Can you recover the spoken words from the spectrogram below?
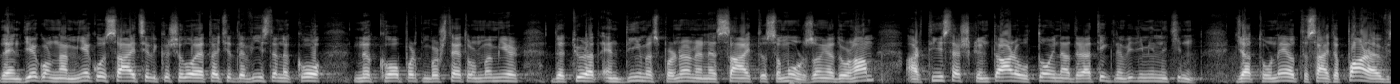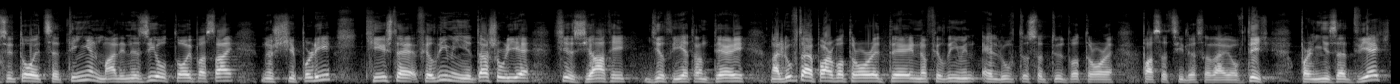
dhe e ndjekur nga mjeku i saj i cili e këshilloi atë që të lëvizte në kohë në kohë për të mbështetur më mirë detyrat e ndihmës për nënën e saj të sëmurë. Zonja Durham, artiste, shkrimtare, udhëtoi në Adriatik në vitin një mijë e nëntëqind. Gjatë turneut të saj të parë ajo vizitoi Cetinjën, Malin e Zi, udhëtoi pastaj Në Shqipëri që ishte fillimi i një dashurie që zgjati gjithë jetën deri nga lufta e parë botërore deri në fillimin e luftës së dytë botërore pas së cilës edhe ajo vdiq. Për njëzet vjet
